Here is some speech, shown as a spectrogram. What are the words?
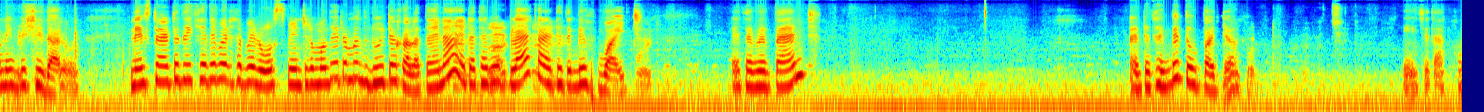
অনেক বেশি দারুণ। নেক্সট আরেকটা দেখিয়ে দেবে এটা থাকবে রোজ পেন্টের মধ্যে। এটার মধ্যে দুইটা কালার তাই না? এটা থাকবে ব্ল্যাক আর এটা থাকবে হোয়াইট এটা থাকবে প্যান্ট এটা থাকবে দোপাট্টা। এই যে দেখো।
